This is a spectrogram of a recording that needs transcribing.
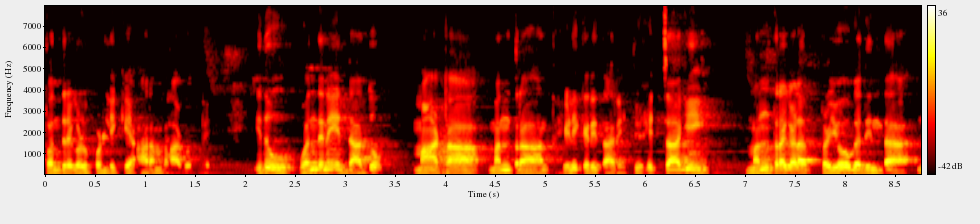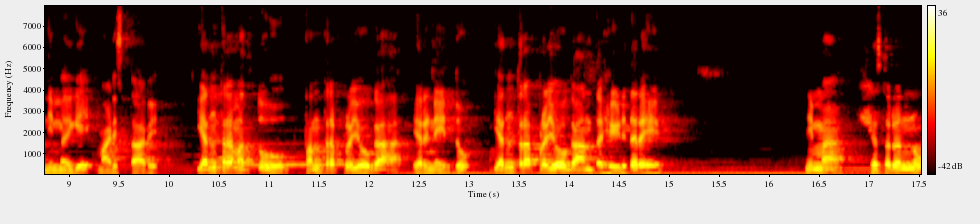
ತೊಂದರೆಗಳು ಕೊಡಲಿಕ್ಕೆ ಆರಂಭ ಆಗುತ್ತೆ. ಇದು ಒಂದನೆಯದ್ದಾದ್ದು ಮಾಠ ಮಂತ್ರ ಅಂತ ಹೇಳಿ ಕರೀತಾರೆ. ಇದು ಹೆಚ್ಚಾಗಿ ಮಂತ್ರಗಳ ಪ್ರಯೋಗದಿಂದ ನಿಮಗೆ ಮಾಡಿಸ್ತಾರೆ. ಯಂತ್ರ ಮತ್ತು ತಂತ್ರ ಪ್ರಯೋಗ ಎರಡನೇದ್ದು. ಯಂತ್ರ ಪ್ರಯೋಗ ಅಂತ ಹೇಳಿದರೆ ನಿಮ್ಮ ಹೆಸರನ್ನು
